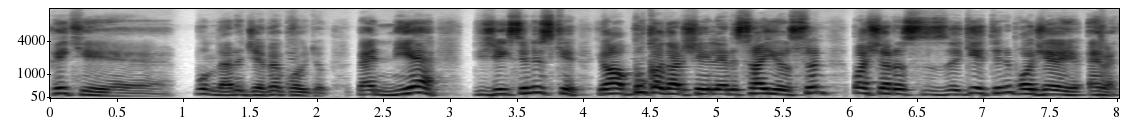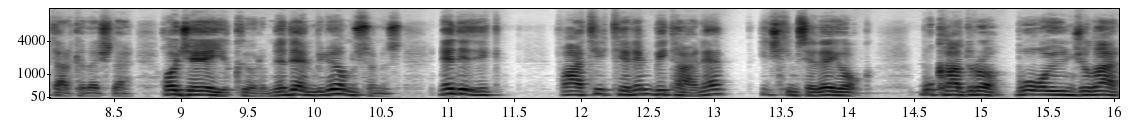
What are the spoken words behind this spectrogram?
Peki bunları cebe koyduk. Ben niye diyeceksiniz ki ya bu kadar şeyleri sayıyorsun başarısızlığı getirip hocaya evet arkadaşlar hocaya yıkıyorum. Neden biliyor musunuz? Ne dedik? Fatih Terim bir tane hiç kimse de yok. Bu kadro, bu oyuncular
